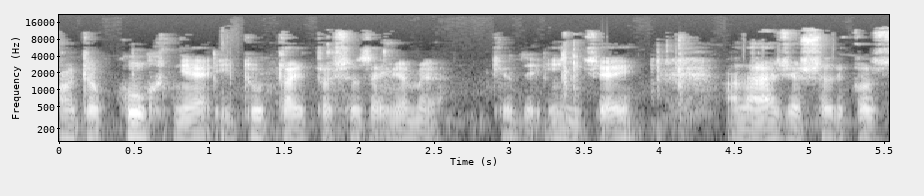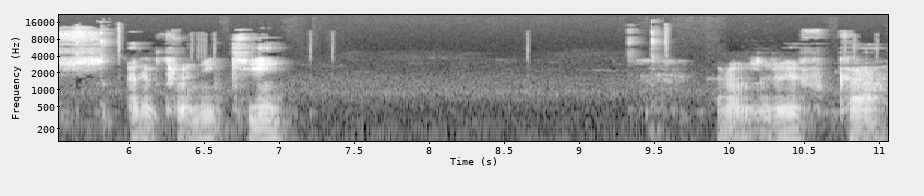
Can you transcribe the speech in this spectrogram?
Ale to kuchnię i tutaj to się zajmiemy kiedy indziej. A na razie jeszcze tylko z elektroniki. Rozrywka.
